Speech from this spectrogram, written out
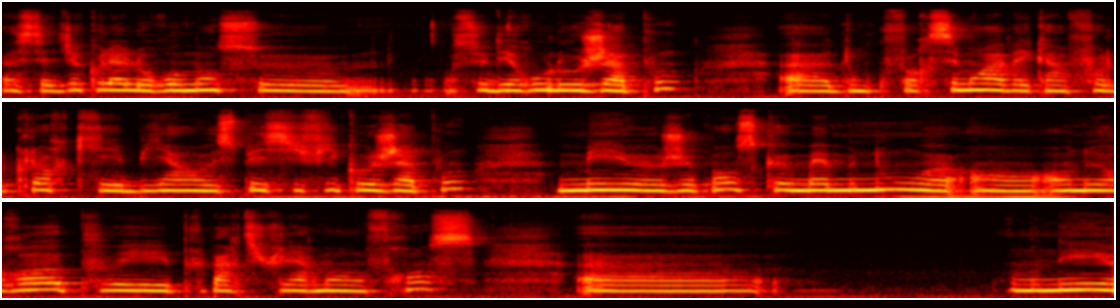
Euh, c'est-à-dire que là, le roman se, déroule au Japon, euh, donc forcément avec un folklore qui est bien spécifique au Japon, mais je pense que même nous, en, Europe et plus particulièrement en France, on, est,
